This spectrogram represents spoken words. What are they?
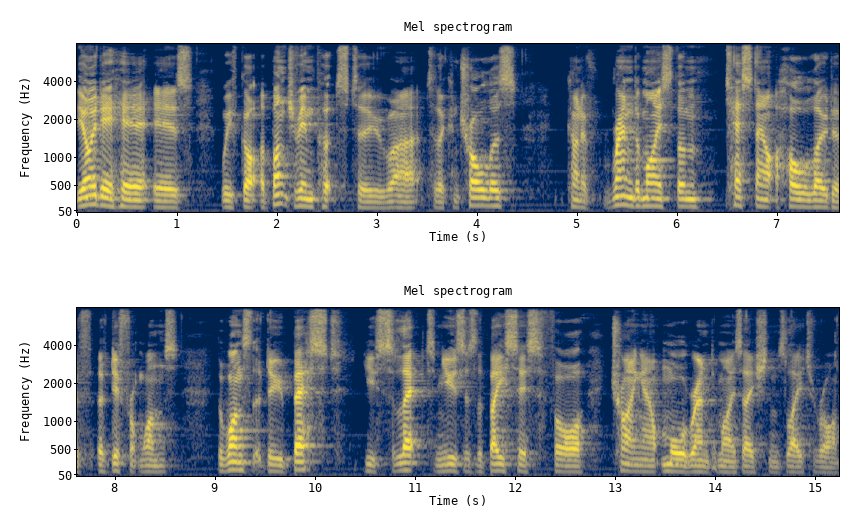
the idea here is we've got a bunch of inputs to, uh, to the controllers, kind of randomize them, test out a whole load of, of different ones. The ones that do best, you select and use as the basis for trying out more randomizations later on.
